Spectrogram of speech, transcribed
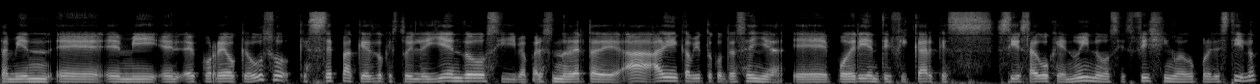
también eh, en mi el, correo que uso, que sepa qué es lo que estoy leyendo, si me aparece una alerta de, ah, alguien cambió tu contraseña, eh, poder identificar que si es algo genuino, si es phishing o algo por el estilo.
